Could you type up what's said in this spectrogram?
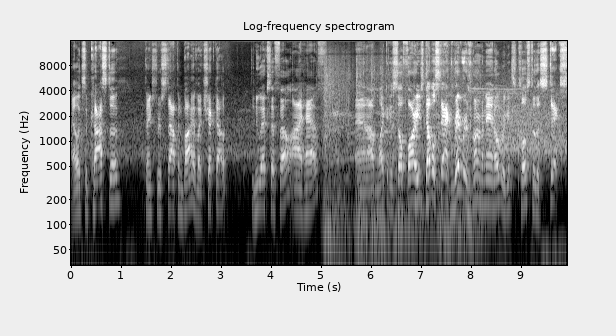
Alex Acosta, thanks for stopping by. Have I checked out the new XFL? I have. And I'm liking it so far. He's double stack Rivers running a man over. Gets close to the sticks.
